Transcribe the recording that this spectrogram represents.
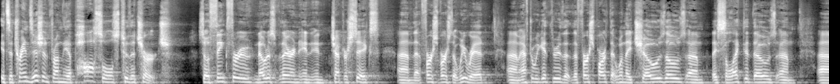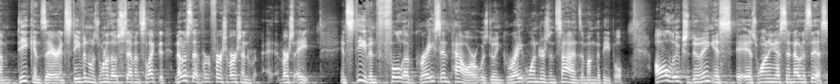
it's a transition from the apostles to the church. So, think through, notice there in, in, in chapter six, um, that first verse that we read, um, after we get through the, the first part, that when they chose those, um, they selected those um, um, deacons there, and Stephen was one of those seven selected. Notice that first verse in verse 8. And Stephen, full of grace and power, was doing great wonders and signs among the people. All Luke's doing is, is wanting us to notice this.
